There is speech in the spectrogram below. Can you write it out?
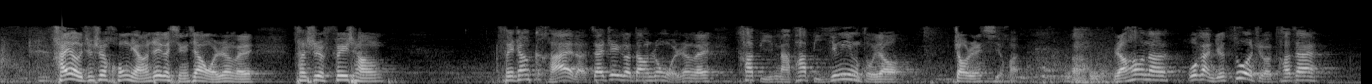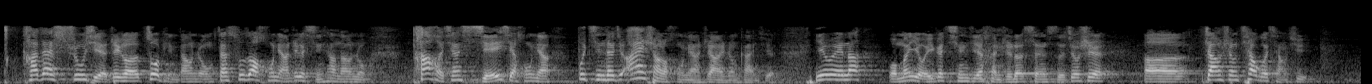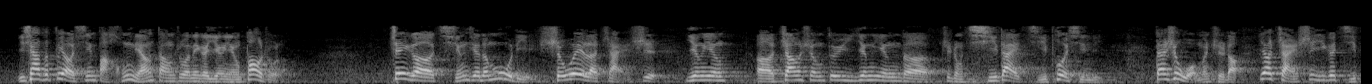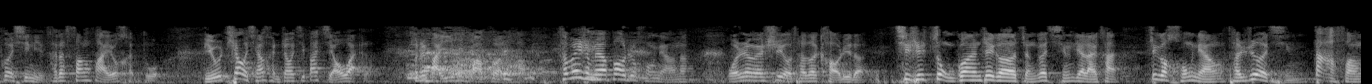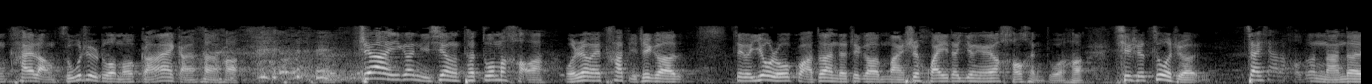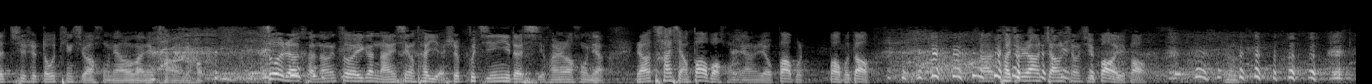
还有就是红娘这个形象，我认为她是非常非常可爱的，在这个当中，我认为她比哪怕比英英都要招人喜欢啊。然后呢，我感觉作者他在他在书写这个作品当中，在塑造红娘这个形象当中。他好像写一写红娘，不禁的就爱上了红娘这样一种感觉。因为呢，我们有一个情节很值得深思，就是呃，张生跳过墙去，一下子不小心把红娘当做那个莺莺抱住了。这个情节的目的是为了展示莺莺呃张生对于莺莺的这种期待急迫心理。但是我们知道，要展示一个急迫心理，它的方法有很多，比如跳墙很着急把脚崴了。或者把衣服划破了哈，他为什么要抱住红娘呢？我认为是有他的考虑的。其实纵观这个整个情节来看，这个红娘她热情、大方、开朗、足智多谋、敢爱敢恨哈，这样一个女性她多么好啊！我认为她比这个这个优柔寡断的这个满是怀疑的莺莺要好很多哈。其实作者。在下的好多男的其实都挺喜欢红娘，我感觉看完之后，作者可能作为一个男性，他也是不经意的喜欢上红娘，然后他想抱抱红娘，也抱不抱不到，他他就让张生去抱一抱。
